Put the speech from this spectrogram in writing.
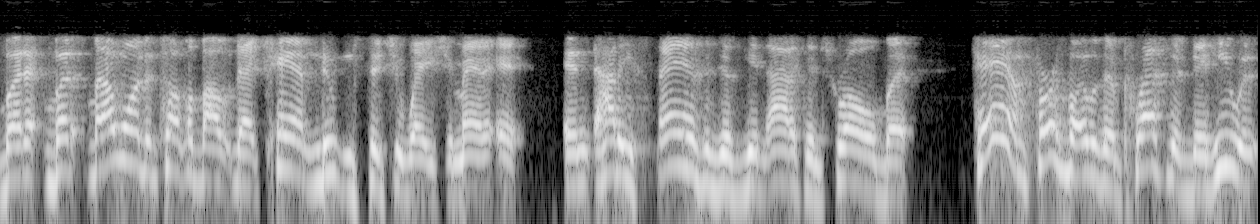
but but but I wanted to talk about that Cam Newton situation, man, and, and how these fans are just getting out of control. But Cam, first of all, it was impressive that he was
